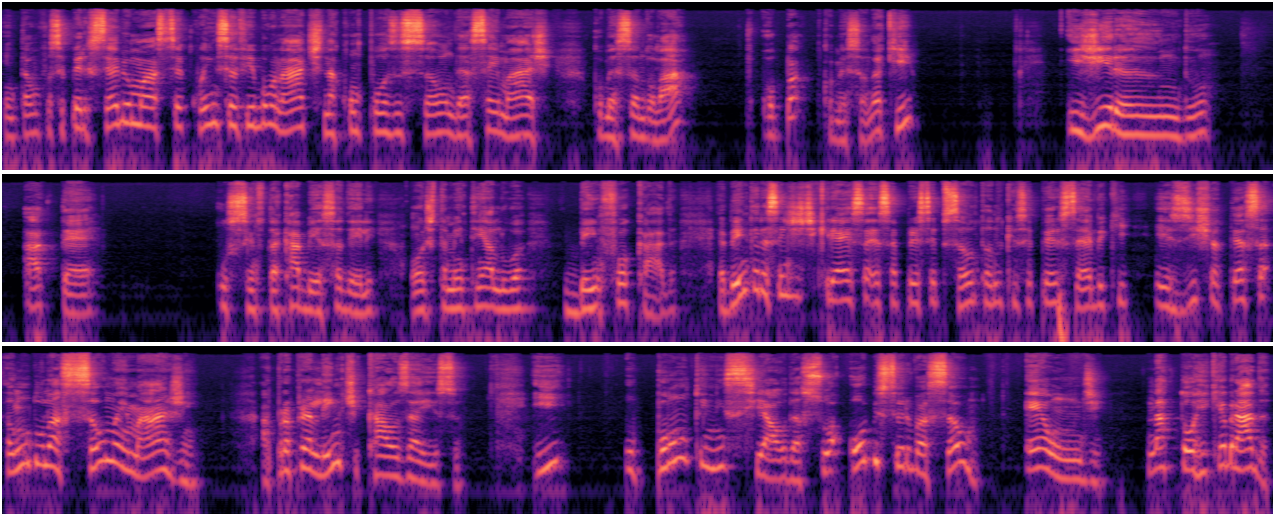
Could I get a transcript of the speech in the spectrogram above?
Então você percebe uma sequência Fibonacci na composição dessa imagem, começando lá, opa, começando aqui e girando até o centro da cabeça dele, onde também tem a lua bem focada. É bem interessante a gente criar essa, essa percepção, tanto que você percebe que existe até essa ondulação na imagem. A própria lente causa isso. E o ponto inicial da sua observação é onde? Na torre quebrada.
